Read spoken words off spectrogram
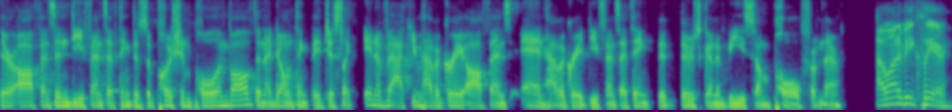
their offense and defense, I think there's a push and pull involved. And I don't think they just like in a vacuum have a great offense and have a great defense. I think that there's going to be some pull from there. I want to be clear.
